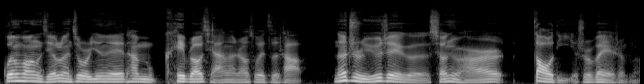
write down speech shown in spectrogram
官方的结论就是因为他们 K 不着钱了，然后所以自杀了。那至于这个小女孩到底是为什么，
